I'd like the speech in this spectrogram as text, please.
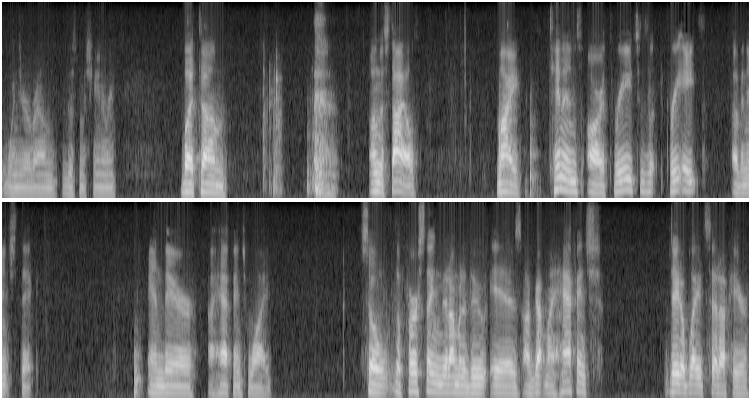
when you're around this machinery. But um, on the stiles my tenons are three inches three eighths of an inch thick and they're a half inch wide. So the first thing that I'm going to do is I've got my half inch dado blade set up here.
